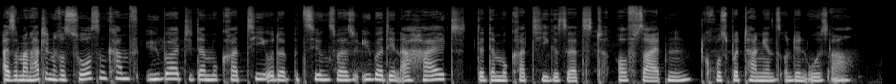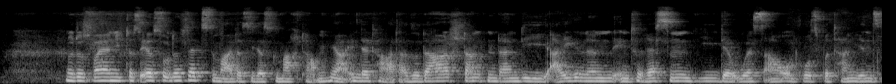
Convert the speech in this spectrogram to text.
Also man hat den Ressourcenkampf über die Demokratie oder beziehungsweise über den Erhalt der Demokratie gesetzt auf Seiten Großbritanniens und den USA. Das war ja nicht das erste oder das letzte Mal, dass sie das gemacht haben. Ja, in der Tat. Also da standen dann die eigenen Interessen, die der USA und Großbritanniens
